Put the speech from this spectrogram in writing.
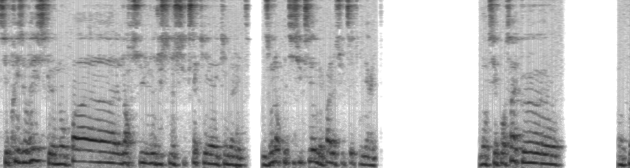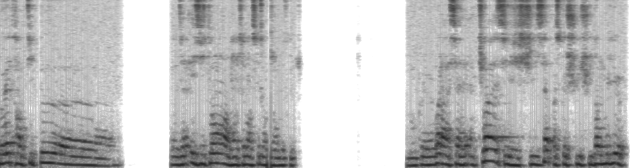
ces prises de risque n'ont pas leur, le, succès qu'ils méritent. Ils ont leur petit succès, mais pas le succès qu'ils méritent. Donc c'est pour ça que on peut être un petit peu euh, hésitant avant de se lancer dans ce genre de truc. Donc euh, voilà, tu vois, je dis ça parce que je suis, dans le milieu.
